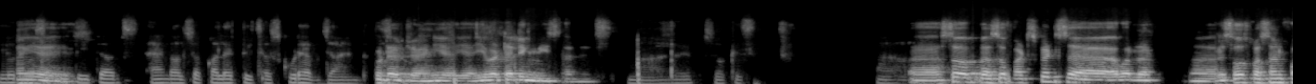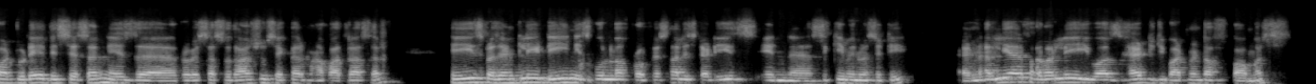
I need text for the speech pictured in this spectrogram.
university yes. teachers and also college teachers could have joined. Could have joined. Yeah, yeah. You were telling me, sir. It's- Uh, it's okay. Uh, Uh, so, uh, so participants, uh, our uh, resource person for today, this session is uh, Professor Sudhanshu Sekhar Mahapatra, sir. He is presently Dean School of Professional Studies in uh, Sikkim University. And earlier, formerly, he was Head Department of Commerce.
